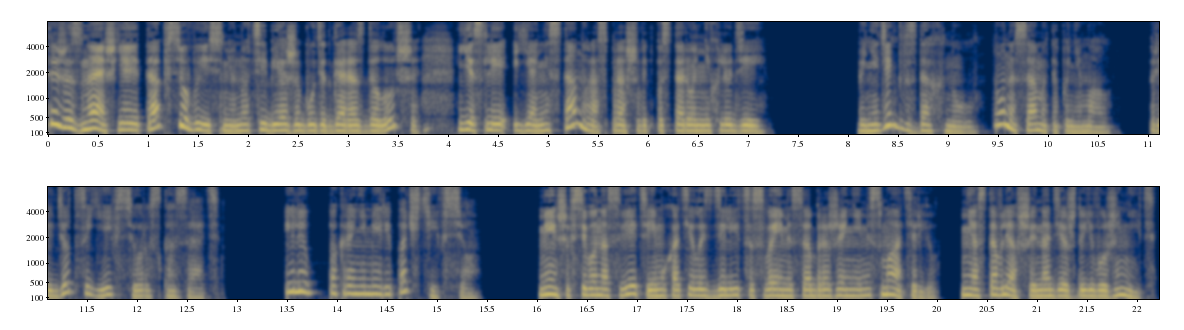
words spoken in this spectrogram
Ты же знаешь, я и так все выясню, но тебе же будет гораздо лучше, если я не стану расспрашивать посторонних людей». Бенедикт вздохнул. Он и сам это понимал. Придется ей все рассказать. Или, по крайней мере, почти все. Меньше всего на свете ему хотелось делиться своими соображениями с матерью, не оставлявшей надежду его женить.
